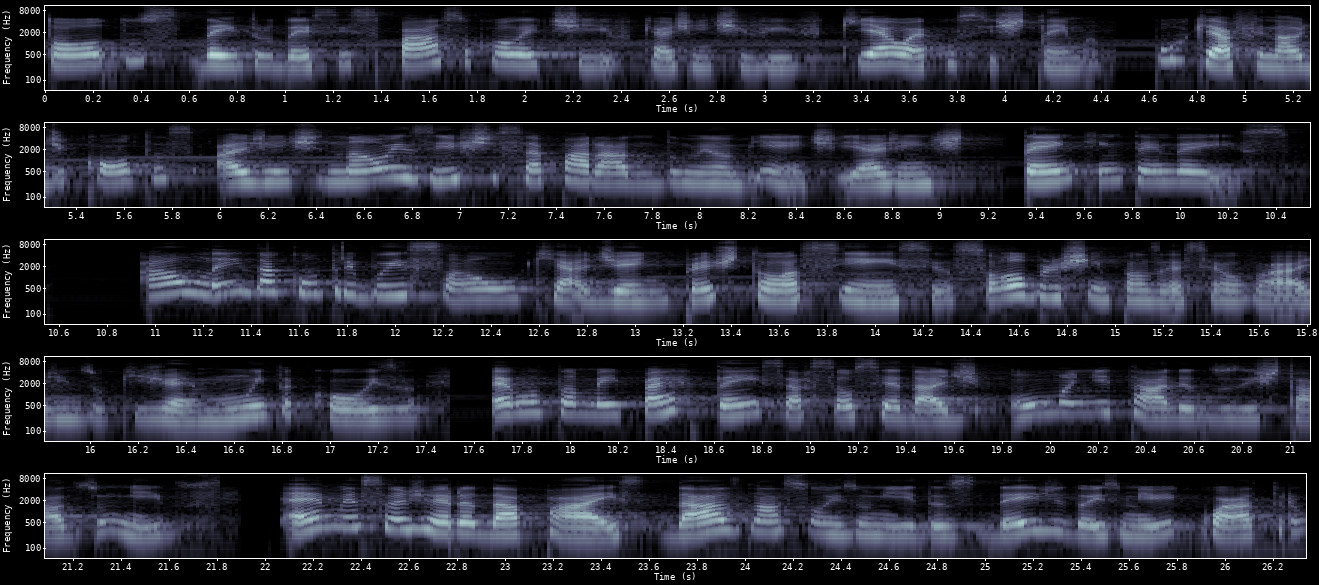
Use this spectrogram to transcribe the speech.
todos dentro desse espaço coletivo que a gente vive, que é o ecossistema, porque afinal de contas a gente não existe separado do meio ambiente e a gente tem que entender isso. Além da contribuição que a Jane prestou à ciência sobre os chimpanzés selvagens, o que já é muita coisa, ela também pertence à Sociedade Humanitária dos Estados Unidos é mensageira da paz das Nações Unidas desde 2004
